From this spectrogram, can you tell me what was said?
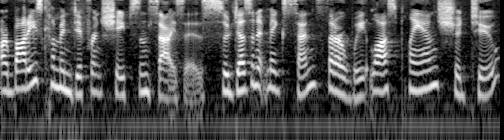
Our bodies come in different shapes and sizes, so doesn't it make sense that our weight loss plans should too?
